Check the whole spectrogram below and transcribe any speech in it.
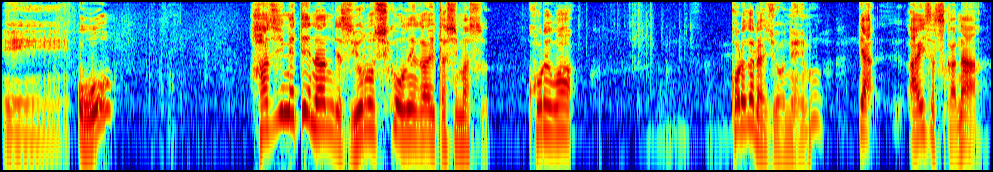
えー、お？初めてなんです。よろしくお願いいたします。これはこれがラジオネーム？いや挨拶かな。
